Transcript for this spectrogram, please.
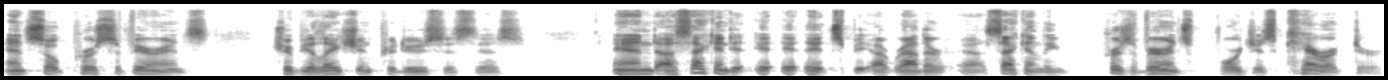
And so perseverance, tribulation produces this. And uh, second, it, it, it's uh, rather, uh, secondly, perseverance forges character.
